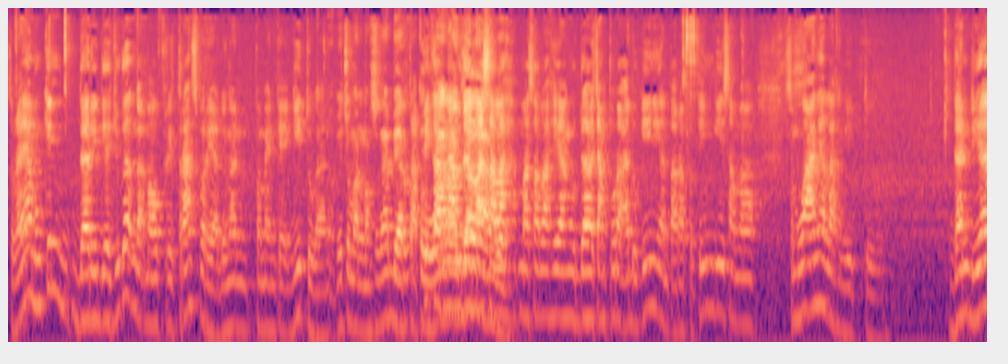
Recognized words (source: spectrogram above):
Sebenarnya mungkin dari dia juga nggak mau free transfer ya dengan pemain kayak gitu kan. Tapi cuman maksudnya biar Tapi karena aja udah lah, masalah Bu. masalah yang udah campur aduk ini antara petinggi sama semuanya lah gitu. Dan dia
